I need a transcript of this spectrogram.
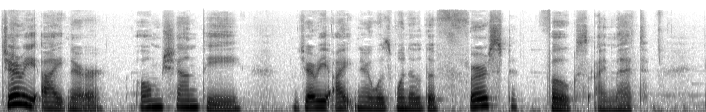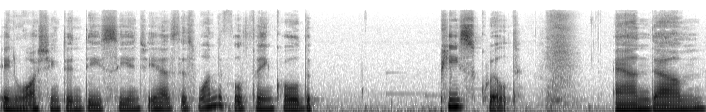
Jerry Eitner. Om Shanti. Jerry Eitner was one of the first folks I met in Washington, D.C., and she has this wonderful thing called the Peace Quilt. And um,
